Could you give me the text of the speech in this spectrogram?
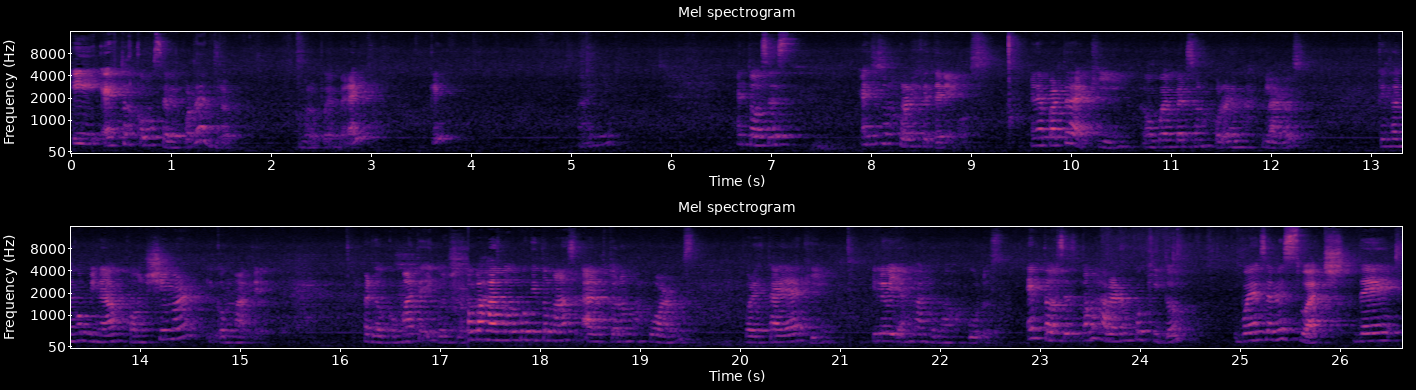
Y esto es como se ve por dentro, como lo pueden ver ahí. ahí. Entonces, estos son los colores que tenemos. En la parte de aquí, como pueden ver, son los colores más claros, que están combinados con shimmer y con mate. Perdón, con mate y con shimmer. Bajando un poquito más a los tonos más warms por esta de aquí y lo veíamos a los más oscuros. Entonces vamos a hablar un poquito, voy a hacer el swatch de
